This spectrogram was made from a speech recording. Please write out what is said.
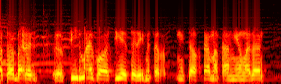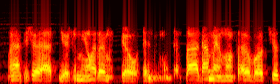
مثلا برای فیلم های فارسی سری می ساختن مثلا می اومدن منعکش های اصلیاش می اومدن به هتل می موندن بعدا مهمان سرا باز شد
